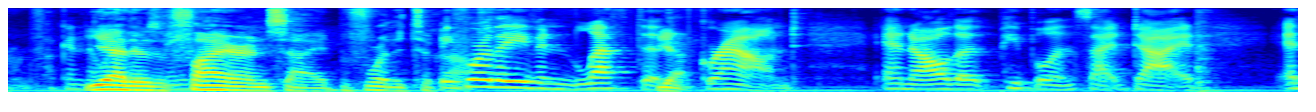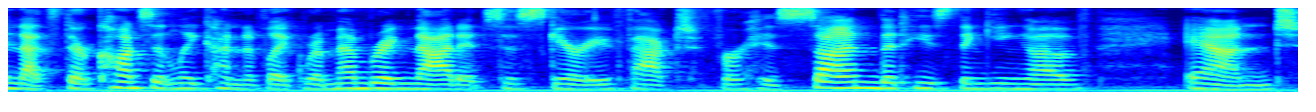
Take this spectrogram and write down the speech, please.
don't fucking know. Yeah, what there's the a fire inside before they took before off. they even left the Yeah. ground and all the people inside died. And that's they're constantly kind of like remembering that. It's a scary fact for his son that he's thinking of. And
